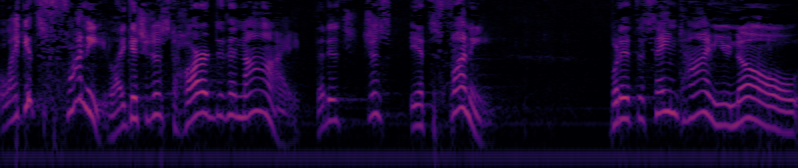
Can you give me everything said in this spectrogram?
like, it's funny. Like, it's just hard to deny that it's just, it's funny. But at the same time, you know,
